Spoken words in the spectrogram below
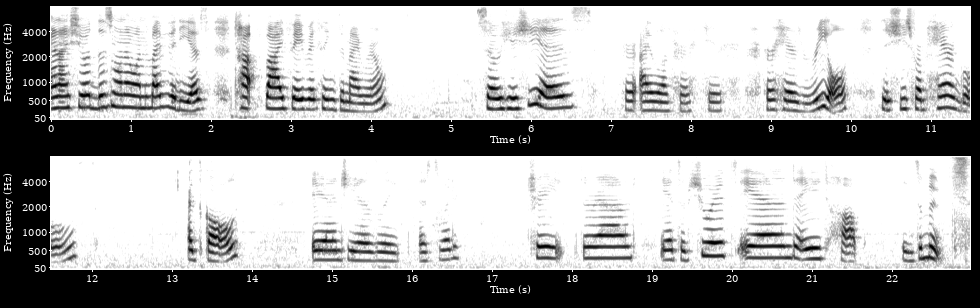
And I showed this one in one of my videos. Top five favorite things in my room. So here she is. Her I love her hair. Her hair's real. So she's from Hair Goals. It's called. And she has like a sweater traits around and some shorts and a top and some boots.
